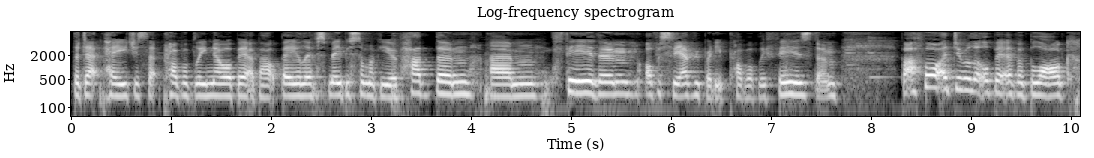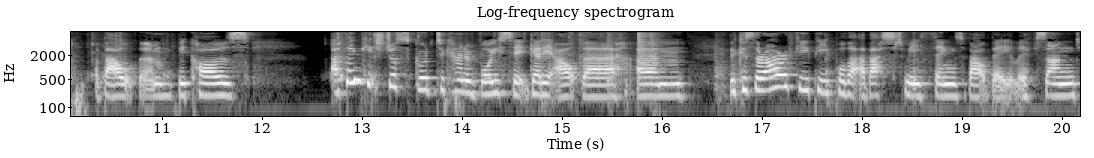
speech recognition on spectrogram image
the debt pages that probably know a bit about bailiffs. Maybe some of you have had them, um, fear them. Obviously, everybody probably fears them. But I thought I'd do a little bit of a blog about them because I think it's just good to kind of voice it, get it out there. Um, because there are a few people that have asked me things about bailiffs, and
